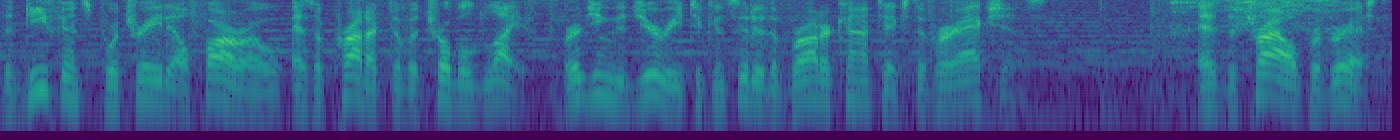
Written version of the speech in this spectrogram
the defense portrayed Alfaro as a product of a troubled life, urging the jury to consider the broader context of her actions. As the trial progressed,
